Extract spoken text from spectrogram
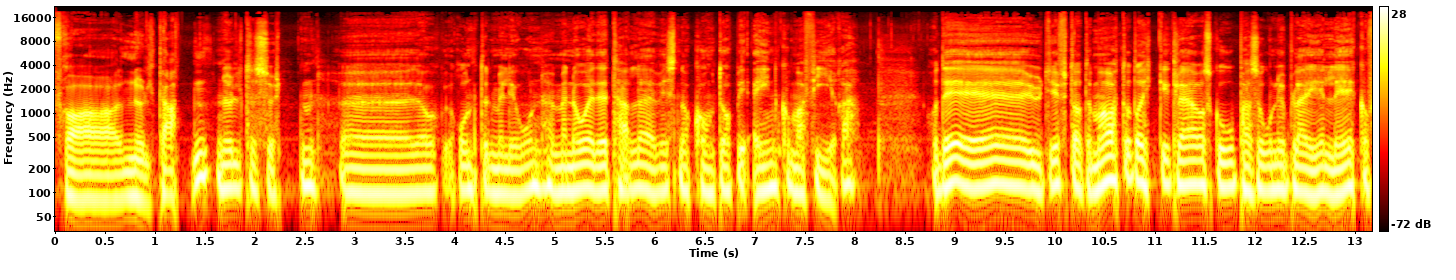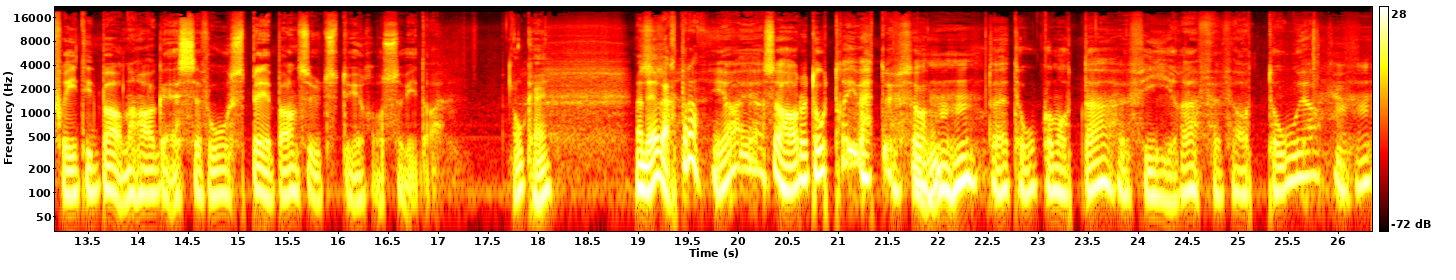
Fra 0 til 18. 0 til 17, eh, rundt en million. Men nå er det tallet visstnok kommet opp i 1,4. Og det er utgifter til mat og drikke, klær og sko, personlig pleie, lek og fritid, barnehage, SFO, spedbarnsutstyr osv. Ok. Men det er verdt det, da. Ja, ja, så har du to-tre, vet du. Så mhm, det er 2,8, 4, 2, ja. Mhm.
